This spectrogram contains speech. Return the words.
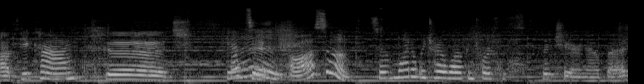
Up you come. Good. That's it. Awesome. So why don't we try walking towards the, the chair now, bud?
